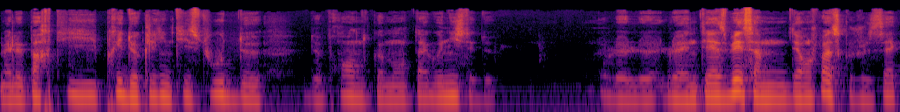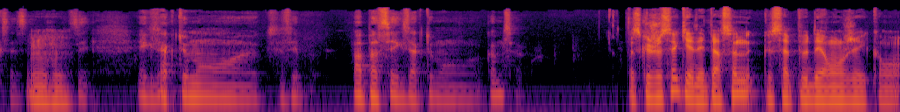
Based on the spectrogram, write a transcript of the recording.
mais le parti pris de Clint Eastwood de, de prendre comme antagoniste et de le, NTSB, ça me dérange pas parce que je sais que ça s'est mhm. exactement, euh, ça s'est pas passé exactement comme ça. Parce que je sais qu'il y a des personnes que ça peut déranger quand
